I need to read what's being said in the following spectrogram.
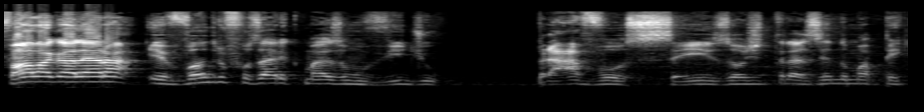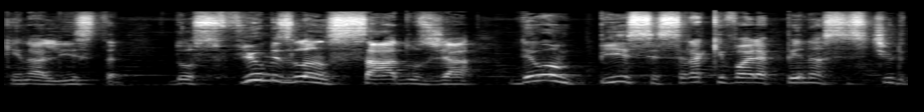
Fala galera, Evandro Fusari com mais um vídeo pra vocês. Hoje trazendo uma pequena lista dos filmes lançados já de One Piece. Será que vale a pena assistir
